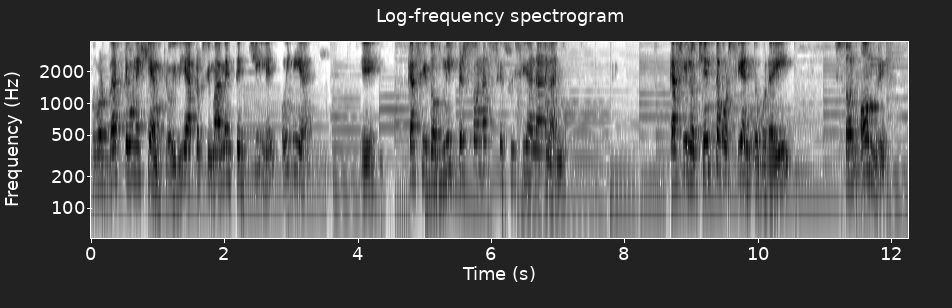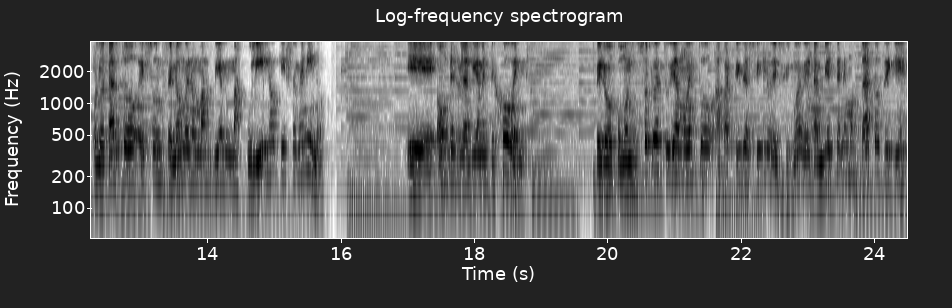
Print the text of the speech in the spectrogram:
por darte un ejemplo, hoy día aproximadamente en Chile, hoy día, eh, casi 2.000 personas se suicidan al año. Casi el 80% por ahí son hombres, por lo tanto es un fenómeno más bien masculino que femenino. Eh, hombres relativamente jóvenes. Pero como nosotros estudiamos esto a partir del siglo XIX, también tenemos datos de que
